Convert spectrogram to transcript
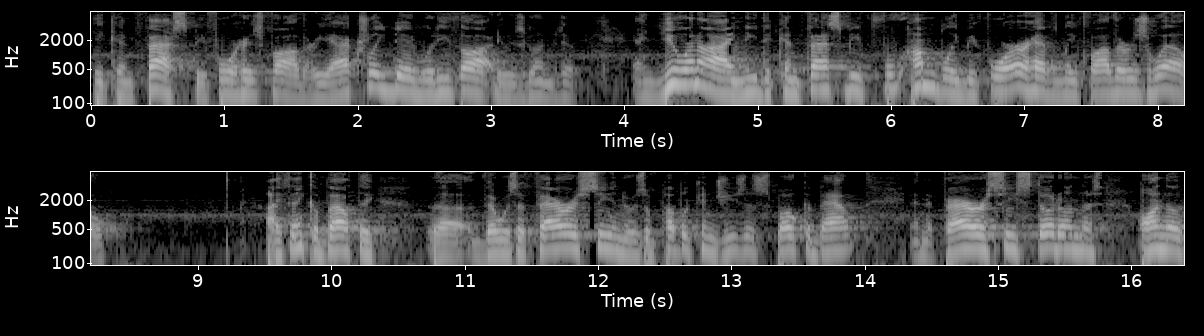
He confessed before his father. He actually did what he thought he was going to do. And you and I need to confess before, humbly before our Heavenly Father as well. I think about the, uh, there was a Pharisee and there was a publican Jesus spoke about, and the Pharisee stood on the, on the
